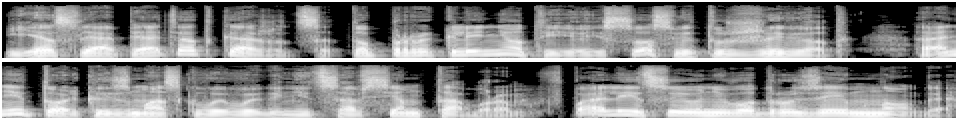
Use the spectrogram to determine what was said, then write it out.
Если опять откажется, то проклянет ее и сосвету живет, а не только из Москвы выгонит со всем табором. В полиции у него друзей много.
